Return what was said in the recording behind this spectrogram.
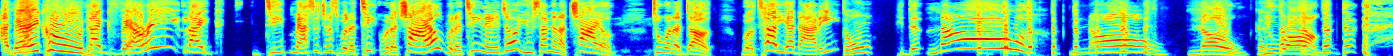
And very crude. like very like deep messages with a te- with a child with a teenager. You sending a child to an adult. Well tell your daddy. Don't. he did no. No. No. You wrong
